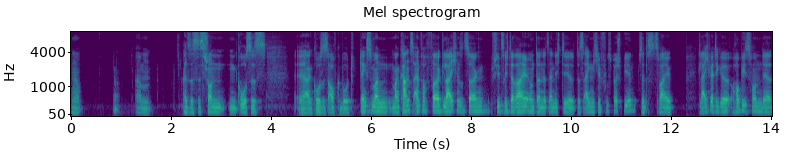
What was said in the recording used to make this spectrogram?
Ja. ja. Ähm, also es ist schon ein großes, ja, ein großes Aufgebot. Denkst du, man, man kann es einfach vergleichen, sozusagen, Schiedsrichterei und dann letztendlich die, das eigentliche Fußballspielen? Sind es zwei gleichwertige Hobbys von der,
